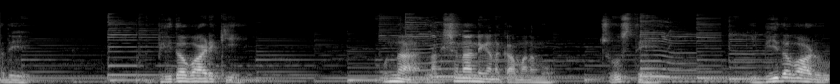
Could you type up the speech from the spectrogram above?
అది బీదవాడికి ఉన్న లక్షణాన్ని గనక మనము చూస్తే ఈ బీదవాడు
